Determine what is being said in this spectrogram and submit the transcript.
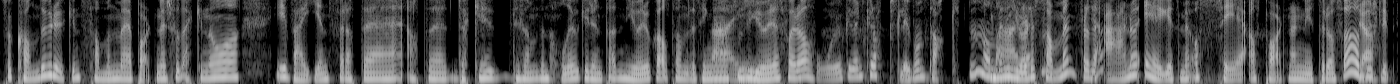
så kan du bruke den sammen med partner. Så det er ikke noe i veien for at, det- at du er ikke, liksom, den holder jo ikke rundt deg, den gjør jo ikke alt andre ting Nei, som du gjør i et forhold. Du får jo ikke den kroppslige kontakten. Men gjør det sammen, for det er noe eget med å se at partneren nyter også. Og Ja. du, slipper,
